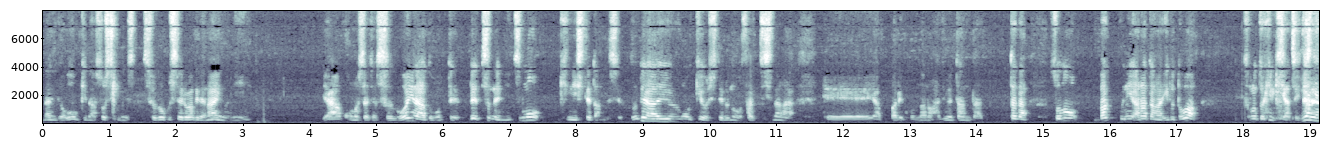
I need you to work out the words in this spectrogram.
何か大きな組織に所属してるわけじゃないのにいやこの人たちはすごいなと思ってで常にいつも気にしてたんですよ。それでああいう動きをしてるのを察知しながらへえやっぱりこんなの始めたんだ。ただそのバックにあなたがいるとはその時に気がついた。いやいや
